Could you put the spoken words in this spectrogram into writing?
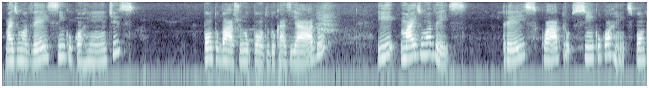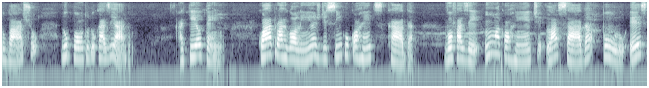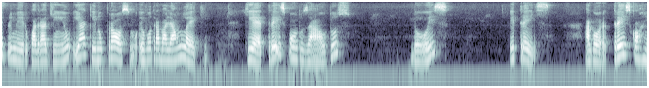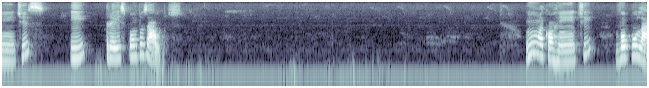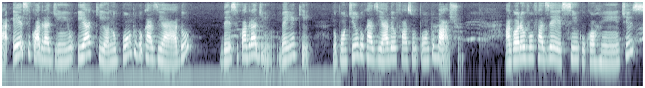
Mais uma vez, cinco correntes. Ponto baixo no ponto do caseado. E mais uma vez, três, quatro, cinco correntes. Ponto baixo no ponto do caseado. Aqui eu tenho quatro argolinhas de cinco correntes cada Vou fazer uma corrente laçada, pulo esse primeiro quadradinho e aqui no próximo eu vou trabalhar um leque, que é três pontos altos, dois e três. Agora, três correntes e três pontos altos. Uma corrente vou pular esse quadradinho e aqui, ó, no ponto do caseado desse quadradinho, bem aqui. No pontinho do caseado eu faço um ponto baixo. Agora eu vou fazer cinco correntes,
